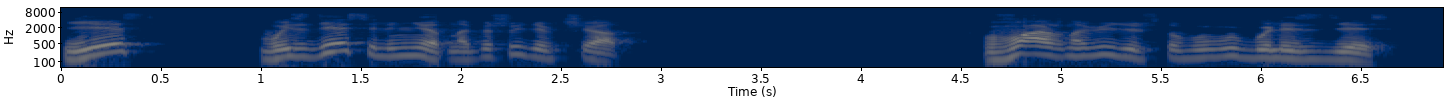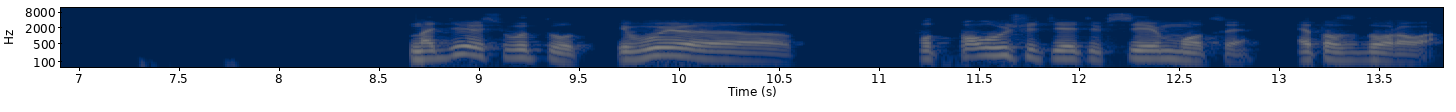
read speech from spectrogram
Есть? Вы здесь или нет? Напишите в чат. Важно видеть, чтобы вы были здесь. Надеюсь, вы тут. И вы э, получите эти все эмоции. Это здорово.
